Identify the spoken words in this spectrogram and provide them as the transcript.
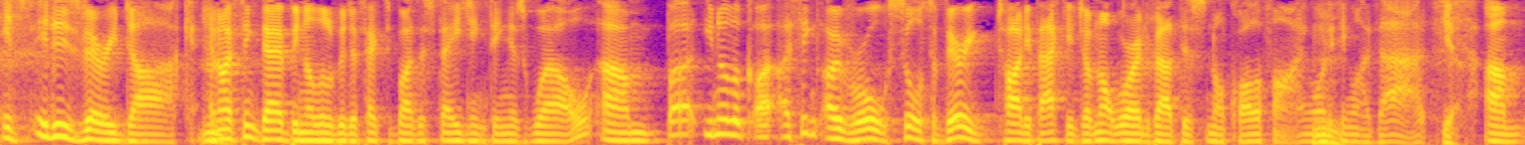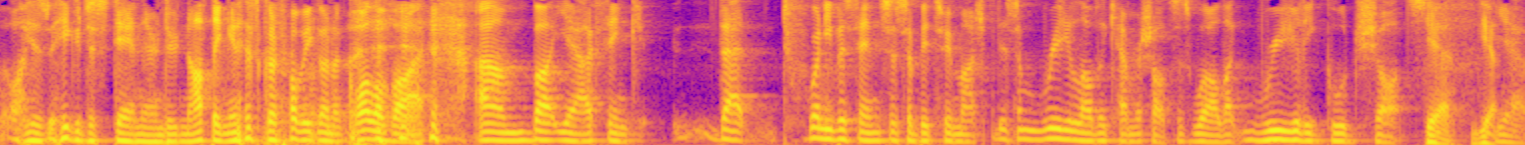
It's it is very dark, Mm. and I think they have been a little bit affected by the staging thing as well. Um, but you know, look, I, I think overall, still, it's a very tidy package. I'm not worried about this not qualifying or anything like that. Mm. Yeah. Um, he could just stand there and do nothing, and it's probably going to qualify. um, but yeah, I think that. 20% is just a bit too much, but there's some really lovely camera shots as well, like really good shots. Yeah, yeah, Yeah.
